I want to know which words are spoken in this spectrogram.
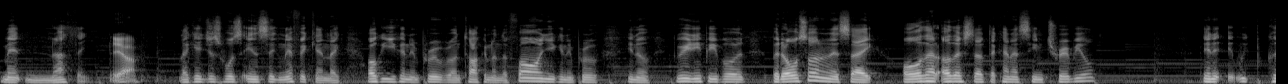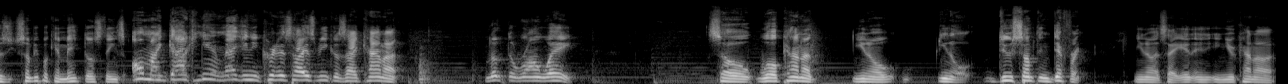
meant nothing. Yeah. Like it just was insignificant. Like, okay, you can improve on talking on the phone, you can improve, you know, greeting people, but all of a sudden it's like all that other stuff that kind of seemed trivial. And because some people can make those things. Oh my God! Can you imagine he criticized me because I kind of looked the wrong way? So we'll kind of, you know, you know, do something different. You know, it's like, and, and you're kind of,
